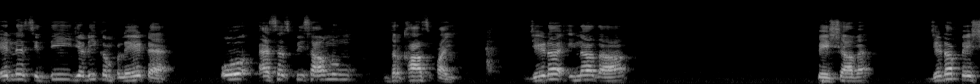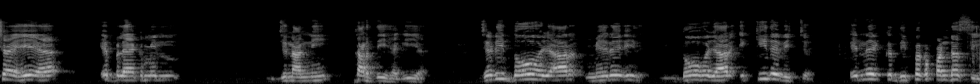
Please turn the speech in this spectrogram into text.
ਇਹਨੇ ਸਿੱਧੀ ਜਿਹੜੀ ਕੰਪਲੇਂਟ ਹੈ, ਉਹ ਐਸਐਸਪੀ ਸਾਹਿਬ ਨੂੰ ਦਰਖਾਸਤ ਪਾਈ। ਜਿਹੜਾ ਇਹਨਾਂ ਦਾ ਪੇਸ਼ਾ ਵਾ। ਜਿਹੜਾ ਪੇਸ਼ਾ ਇਹ ਹੈ, ਇਹ ਬਲੈਕਮੇਲ ਜਨਾਨੀ ਕਰਦੀ ਹੈਗੀ ਹੈ। ਜਿਹੜੀ 2000 ਮੇਰੇ ਇਹ 2021 ਦੇ ਵਿੱਚ ਇਹਨੇ ਇੱਕ ਦੀਪਕ ਪੰਡਤ ਸੀ,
